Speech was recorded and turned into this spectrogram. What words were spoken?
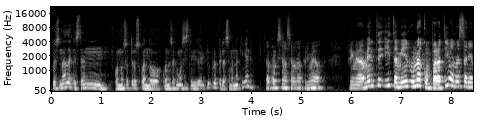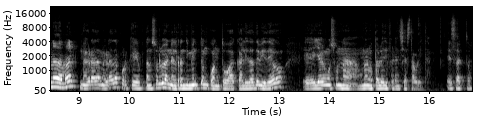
pues nada, que estén con nosotros cuando, cuando saquemos este video, yo creo que la semana que viene. La próxima semana primero. Primeramente, y también una comparativa, no estaría nada mal. Me agrada, me agrada porque tan solo en el rendimiento en cuanto a calidad de video eh, ya vemos una, una notable diferencia hasta ahorita. Exacto.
